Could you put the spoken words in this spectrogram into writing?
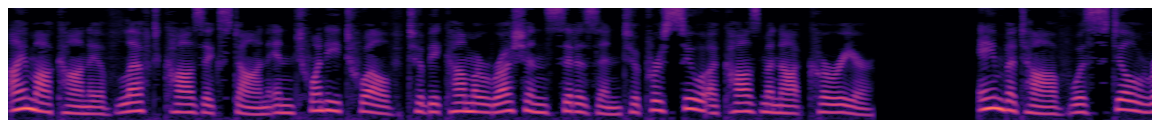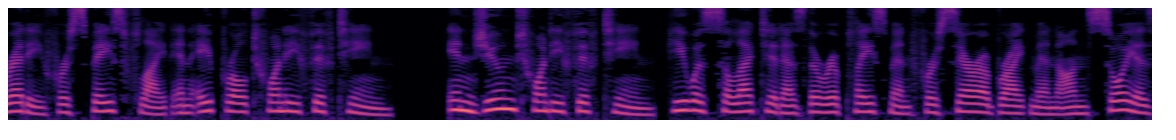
Aimakhanov left Kazakhstan in 2012 to become a Russian citizen to pursue a cosmonaut career. Aimbetov was still ready for spaceflight in April 2015. In June 2015, he was selected as the replacement for Sarah Brightman on Soyuz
